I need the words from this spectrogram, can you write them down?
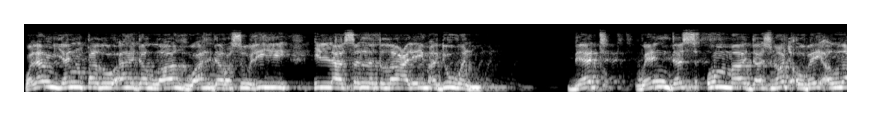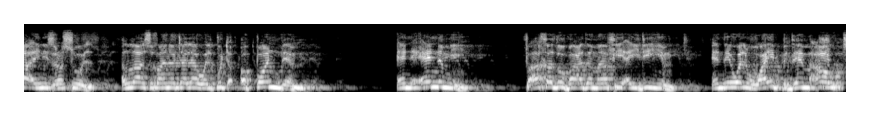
ولم ينقضوا أهد الله وأهد رسوله إلا سلط الله عليهم أدوا that when this ummah does not obey Allah and His Rasul Allah subhanahu wa ta'ala will put upon them an enemy فأخذوا بعد ما في أيديهم and they will wipe them out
